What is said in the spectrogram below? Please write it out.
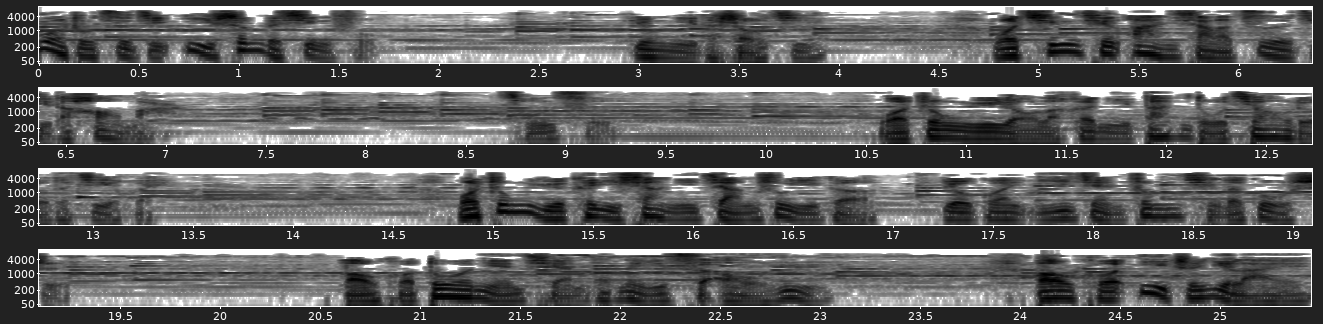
握住自己一生的幸福。用你的手机，我轻轻按下了自己的号码。从此，我终于有了和你单独交流的机会。我终于可以向你讲述一个有关一见钟情的故事，包括多年前的那一次偶遇。包括一直以来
